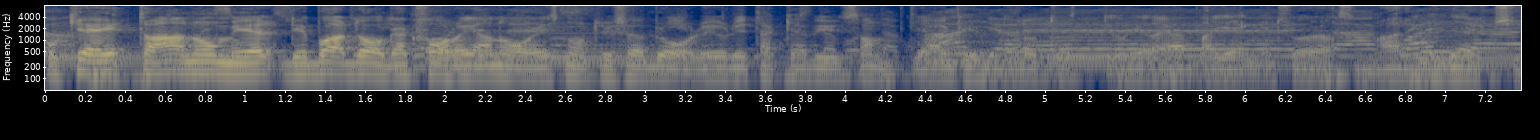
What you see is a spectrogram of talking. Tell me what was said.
Okej, okay, ta hand om er. Det är bara dagar kvar i januari, snart är det februari. Och det tackar vi ju samtliga gudar och Totti och hela jävla gänget för. Alltså, arrivederci.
